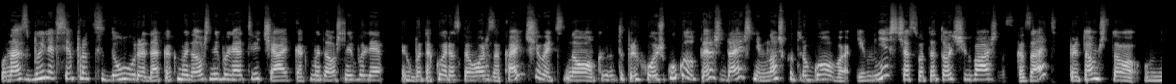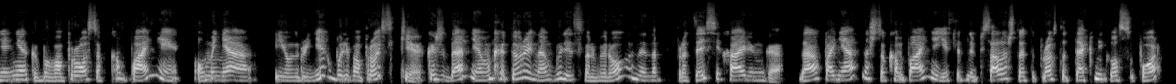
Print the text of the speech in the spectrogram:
У нас были все процедуры, да, как мы должны были отвечать, как мы должны были как бы такой разговор заканчивать, но когда ты приходишь в Google, ты ожидаешь немножко другого. И мне сейчас вот это очень важно сказать, при том, что у меня нет как бы вопросов компании, у меня и у других были вопросики к ожиданиям, которые нам были сформированы на процессе хайринга. Да, понятно, что компания, если бы написала, что это просто technical support,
